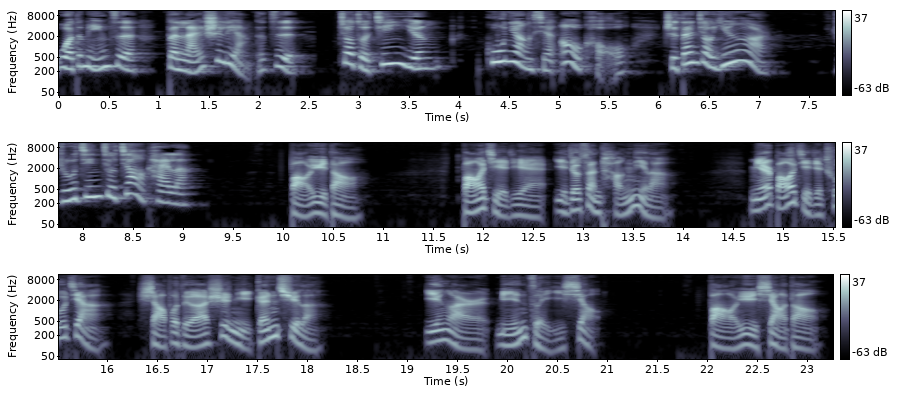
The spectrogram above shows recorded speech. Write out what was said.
我的名字本来是两个字，叫做金莺。姑娘嫌拗口，只单叫莺儿，如今就叫开了。”宝玉道：“宝姐姐也就算疼你了。明儿宝姐姐出嫁，少不得是你跟去了。”婴儿抿嘴一笑。宝玉笑道：“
